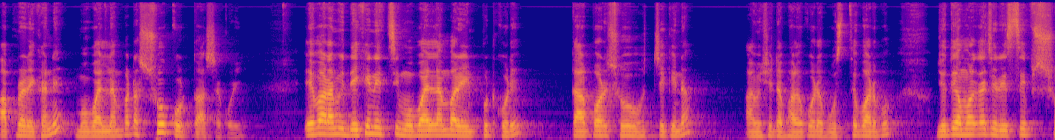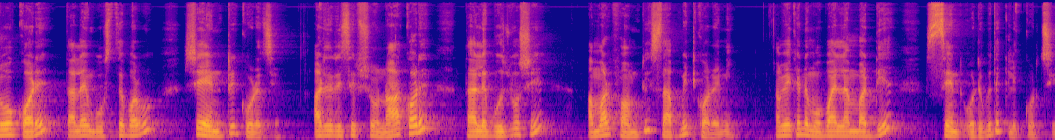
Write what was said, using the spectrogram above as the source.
আপনার এখানে মোবাইল নাম্বারটা শো করতো আশা করি। এবার আমি দেখে নিচ্ছি মোবাইল নাম্বার ইনপুট করে, তারপর শো হচ্ছে কি না আমি সেটা ভালো করে বুঝতে পারব। যদি আমার কাছে রিসিপ্ট শো করে, তাহলে আমি বুঝতে পারব সে এন্ট্রি করেছে। আর যদি রিসিপ্ট শো না করে, তাহলে বুঝব সে আমার ফর্মটি সাবমিট করেনি। আমি এখানে মোবাইল নাম্বার দিয়ে সেন্ড ওটিপিতে ক্লিক করছি।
